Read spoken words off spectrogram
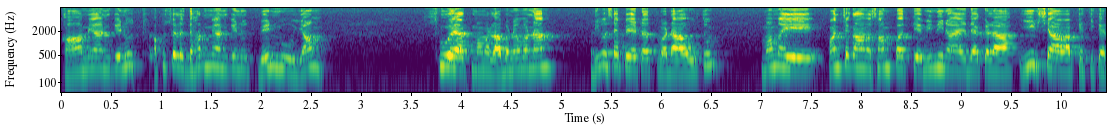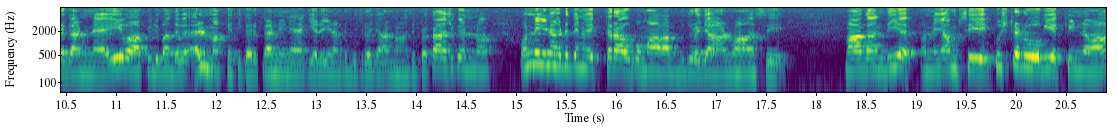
කාමයන්ගෙනුත් අකුසල ධර්මයන්ගෙනුත් වෙන් වූ යම් සුවයක් මම ලබනව නම් දිවසපයටත් වඩා උතුම් මම මේ පංචකාම සම්පත්තිය විඳින අය දැකලා ඊර්ෂාවක් ඇති කරගන්නේ නැහැ. ඒවා පිළිබඳව ඇල්මක් ඇති කරගන්නේ නැහැ කියලා ඊළඟට බුදුරජාණන් වහන්සේ ප්‍රකාශ කරනවා. ඔන්න ඊළඟට දෙන එක්තරා උපමාවක් බුදුරජාණන් වහන්සේ මාගන්ධිය ඔන්න යම්සේ කුෂ්ඨ රෝගියෙක් ඉන්නවා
